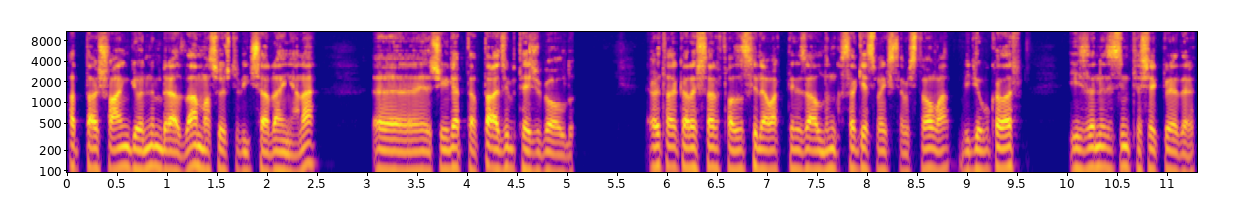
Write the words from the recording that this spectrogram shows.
Hatta şu an gönlüm biraz daha masaüstü bilgisayardan yana. Eee, çünkü laptopta acı bir tecrübe oldu. Evet arkadaşlar fazlasıyla vaktinizi aldım. Kısa kesmek istemiştim ama video bu kadar. İzlediğiniz için teşekkür ederim.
